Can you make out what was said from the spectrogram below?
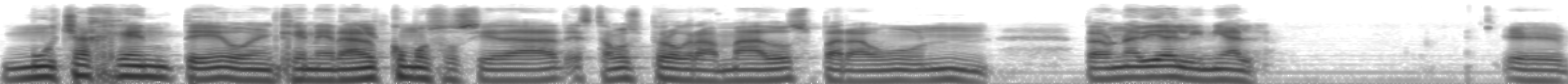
mucha gente o en general como sociedad estamos programados para, un, para una vida lineal. Eh,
